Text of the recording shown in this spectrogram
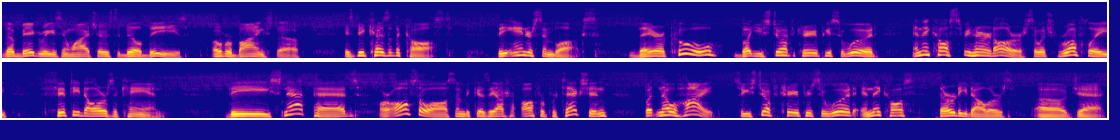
the big reason why I chose to build these over buying stuff is because of the cost. The Anderson blocks, they are cool, but you still have to carry a piece of wood and they cost $300. So it's roughly $50 a can. The snap pads are also awesome because they offer protection, but no height. So you still have to carry a piece of wood and they cost $30 uh, jack.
